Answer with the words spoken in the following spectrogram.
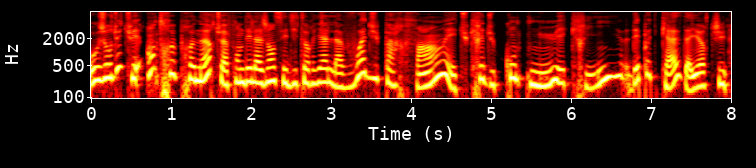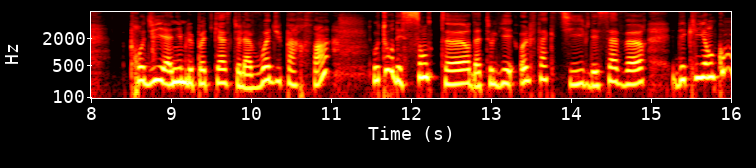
Aujourd'hui, tu es entrepreneur, tu as fondé l'agence éditoriale La Voix du Parfum et tu crées du contenu écrit, des podcasts. D'ailleurs, tu produis et animes le podcast La Voix du Parfum autour des senteurs, d'ateliers olfactifs, des saveurs, des clients. Comment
